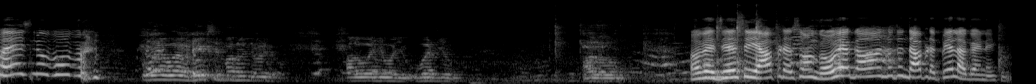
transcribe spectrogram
મહેશનું પોપટ. છે જેસી આપણે સોંગ હવે ગાવાનું હતું ને તો આપણે પેલા ગાઈ નાખ્યું.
